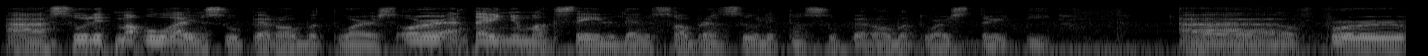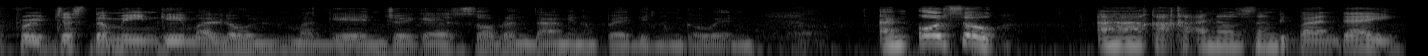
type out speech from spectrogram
ah sulit makuha yung Super Robot Wars or antayin nyo mag-sale dahil sobrang sulit ng Super Robot Wars 30. Ah, for for just the main game alone, mag-enjoy kayo. Sobrang dami ng pwede nyong gawin. And also, ah kaka-announce ng di Bandai,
